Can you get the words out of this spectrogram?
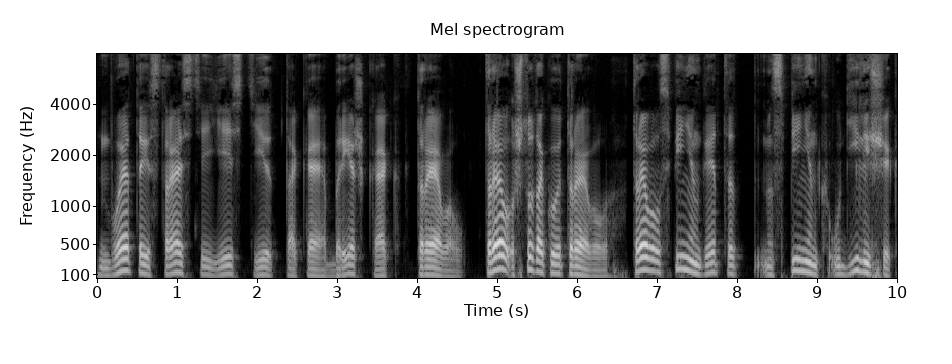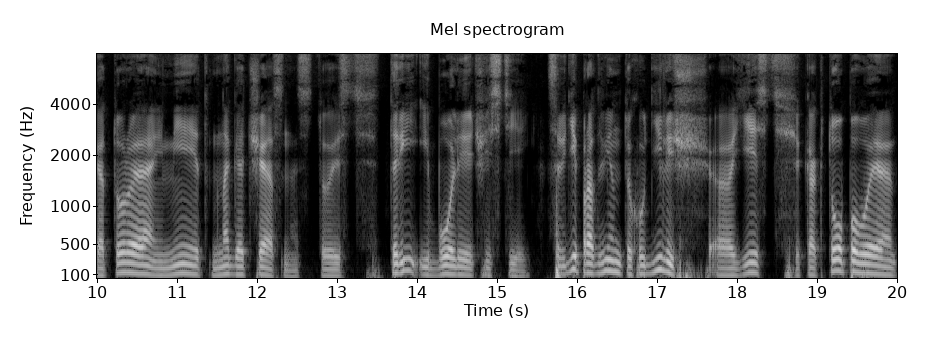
в этой страсти есть и такая брешь, как travel. Travel, что такое travel? Travel спиннинг это спиннинг удилище, которое имеет многочастность, то есть три и более частей. Среди продвинутых удилищ э, есть как топовые,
